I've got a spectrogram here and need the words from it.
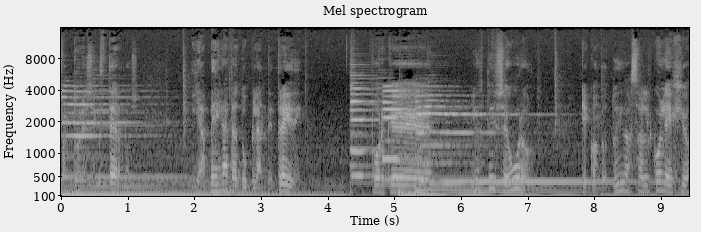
factores externos y apégate a tu plan de trading. Porque yo estoy seguro que cuando tú ibas al colegio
